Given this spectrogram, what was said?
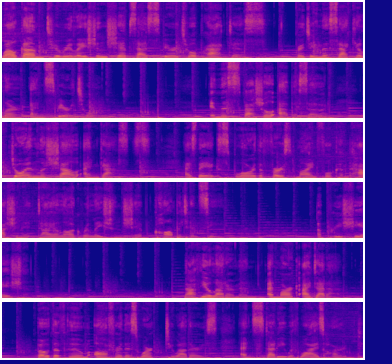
Welcome to Relationships as Spiritual Practice, bridging the secular and spiritual. In this special episode, join Lachelle and guests as they explore the first mindful, compassionate dialogue relationship competency appreciation. Matthew Letterman and Mark Idetta, both of whom offer this work to others and study with wise heart,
